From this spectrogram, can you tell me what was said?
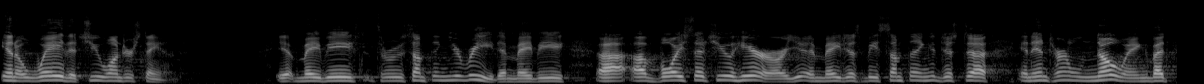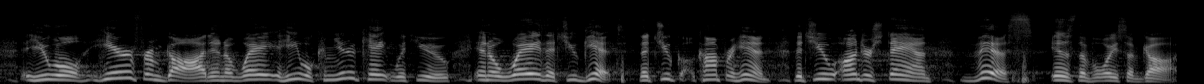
in a way that you understand. It may be through something you read. It may be uh, a voice that you hear, or you, it may just be something, just uh, an internal knowing. But you will hear from God in a way, He will communicate with you in a way that you get, that you comprehend, that you understand. This is the voice of God.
